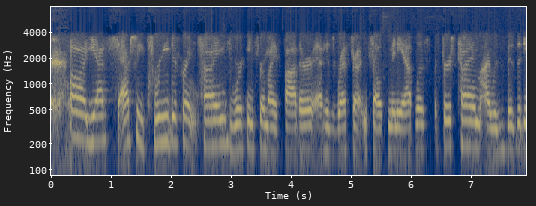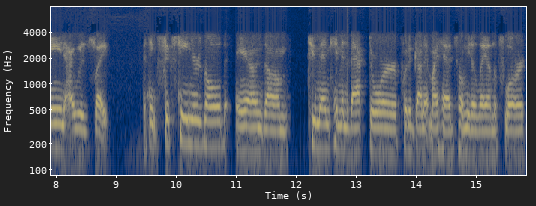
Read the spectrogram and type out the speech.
Uh, yes, actually, three different times working for my father at his restaurant in South Minneapolis. The first time I was visiting, I was like, I think 16 years old, and um, two men came in the back door, put a gun at my head, told me to lay on the floor.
